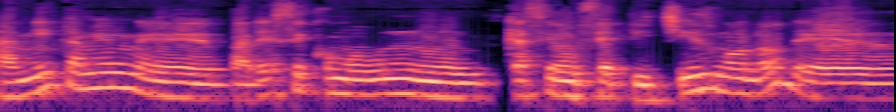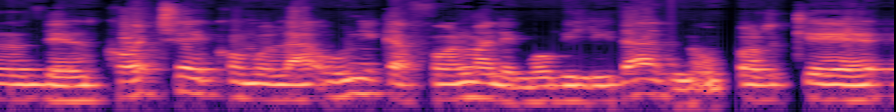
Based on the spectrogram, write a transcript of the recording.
A mí también me parece como un casi un fetichismo, ¿no? Del, del coche como la única forma de movilidad, ¿no? Porque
